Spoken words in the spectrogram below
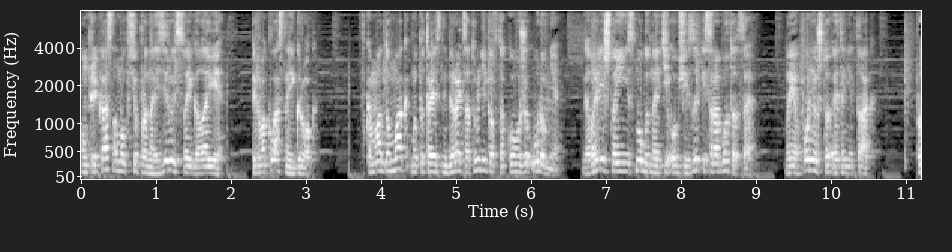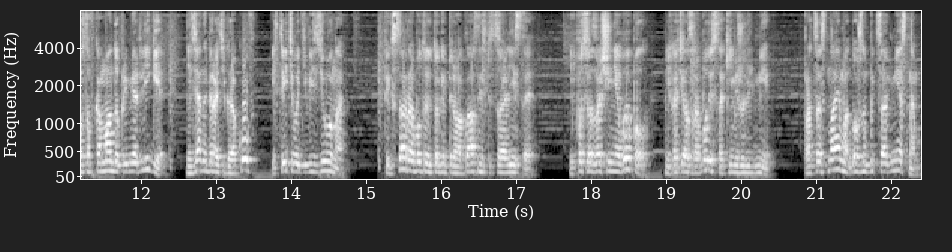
Он прекрасно мог все проанализировать в своей голове. Первоклассный игрок. В команду МАК мы пытались набирать сотрудников такого же уровня. Говорили, что они не смогут найти общий язык и сработаться. Но я понял, что это не так. Просто в команду Премьер-лиги нельзя набирать игроков из третьего дивизиона. В Pixar работали только первоклассные специалисты. И после возвращения в Apple мне хотелось работать с такими же людьми. Процесс найма должен быть совместным.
